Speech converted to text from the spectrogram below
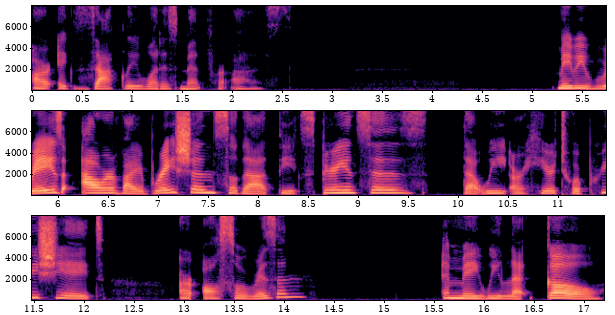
are exactly what is meant for us. May we raise our vibration so that the experiences that we are here to appreciate are also risen. And may we let go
